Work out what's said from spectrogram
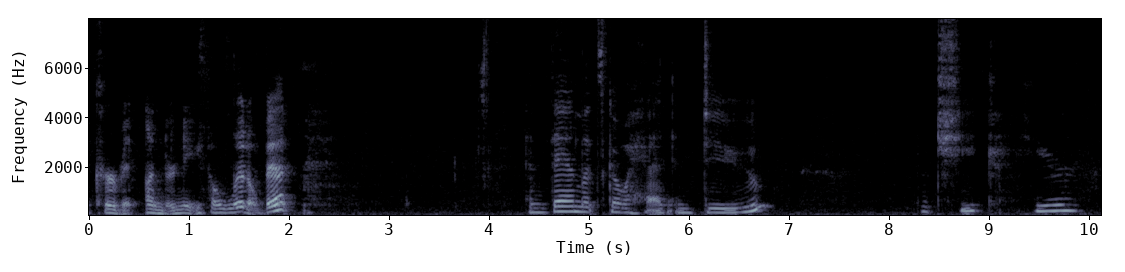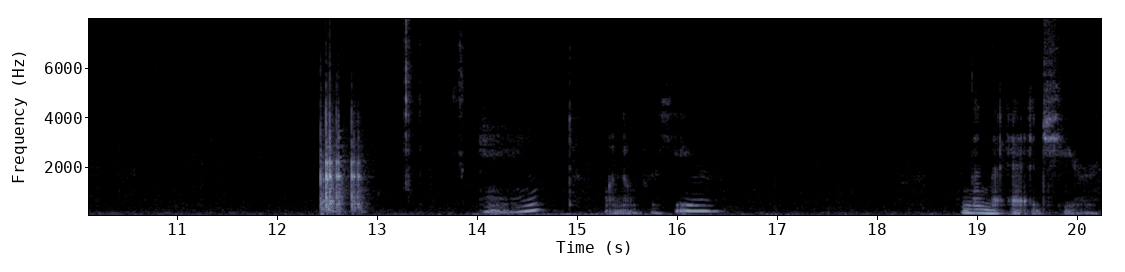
Curve it underneath a little bit. And then let's go ahead and do the cheek here. And one over here. And then the edge here.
